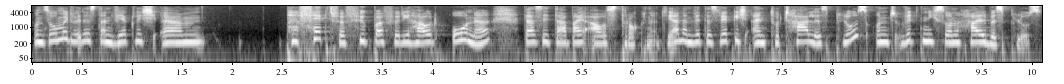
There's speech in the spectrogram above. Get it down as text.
und somit wird es dann wirklich ähm, perfekt verfügbar für die Haut, ohne dass sie dabei austrocknet. Ja, dann wird es wirklich ein totales Plus und wird nicht so ein halbes Plus.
